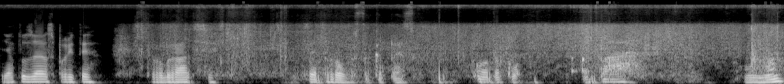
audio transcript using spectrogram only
Як тут зараз пройти, пробратися? Це просто капець. Отако. Опа. Ага.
